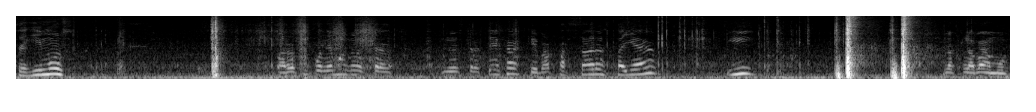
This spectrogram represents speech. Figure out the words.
seguimos. Para eso ponemos nuestra, nuestra teja que va a pasar hasta allá y la clavamos.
